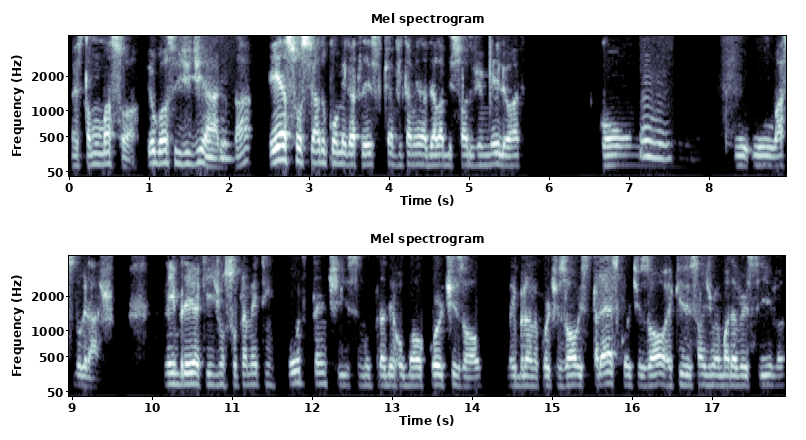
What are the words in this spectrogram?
Mas toma uma só. Eu gosto de diário, uhum. tá? E associado com ômega 3, porque a vitamina dela absorve melhor com uhum. o, o ácido graxo. Lembrei aqui de um suplemento importantíssimo para derrubar o cortisol, Lembrando, cortisol, estresse, cortisol, requisição de memória aversiva.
